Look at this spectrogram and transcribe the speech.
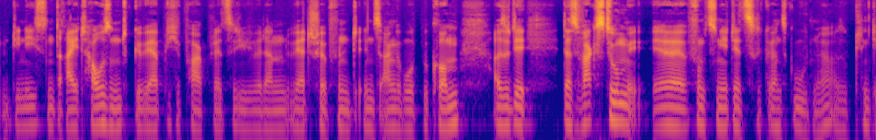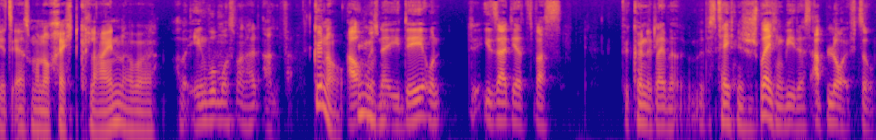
die nächsten 3000 gewerbliche Parkplätze, die wir dann wertschöpfend ins Angebot bekommen. Also die, das Wachstum äh, funktioniert jetzt ganz gut. Ne? Also klingt jetzt erstmal noch recht klein, aber Aber irgendwo muss man halt anfangen. genau. Auch mit einer Idee und ihr seid jetzt was, wir können gleich mal über das Technische sprechen, wie das abläuft, so.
